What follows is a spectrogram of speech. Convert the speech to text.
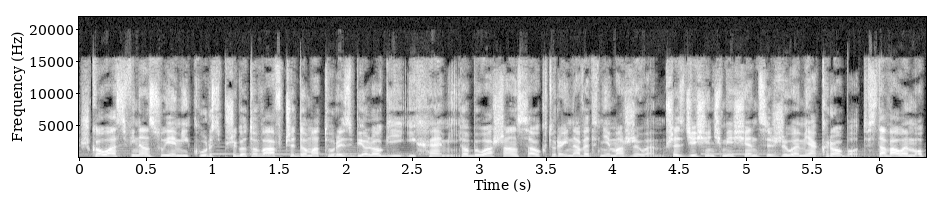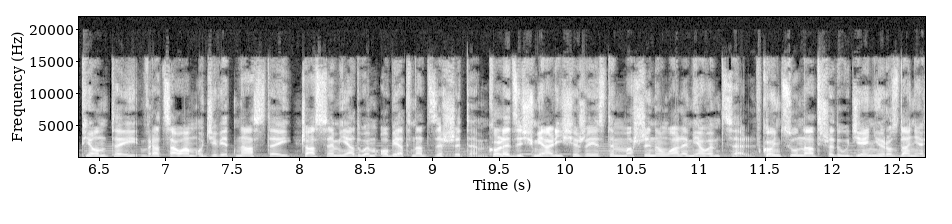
szkoła sfinansuje mi kurs przygotowawczy do matury z biologii i chemii. To była szansa, o której nawet nie marzyłem. Przez 10 miesięcy żyłem jak robot. Wstawałem o 5, wracałam o 19, czasem jadłem obiad nad zeszytem. Koledzy śmiali się, że jestem maszyną, ale miałem cel. W końcu nadszedł dzień rozdania.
